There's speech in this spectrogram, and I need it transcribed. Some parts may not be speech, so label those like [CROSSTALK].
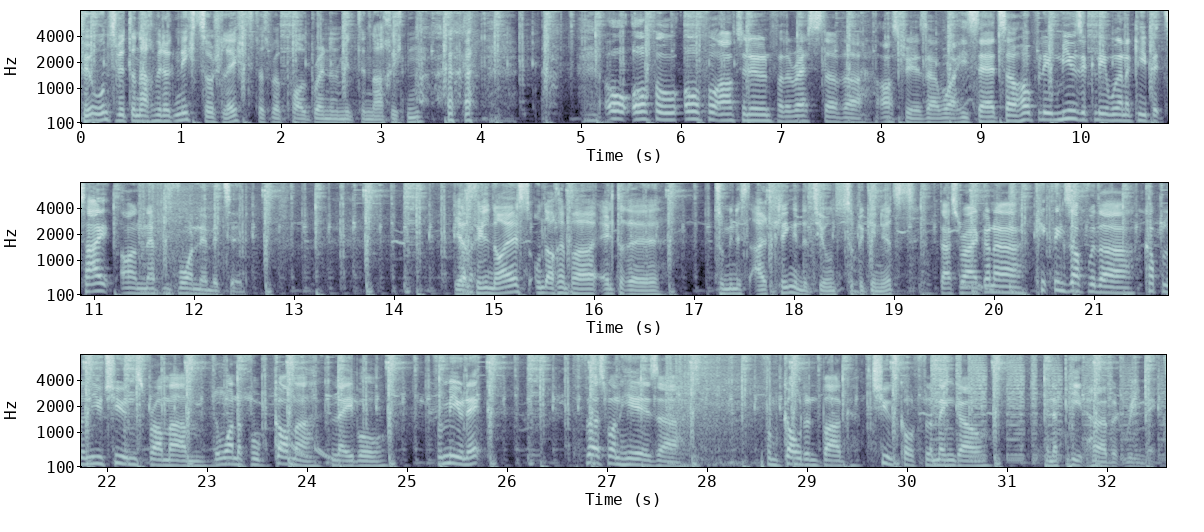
Für uns wird der Nachmittag nicht so schlecht. Das war Paul Brennan mit den Nachrichten. [LAUGHS] oh, awful, awful afternoon for the rest of uh, Austria, is what he said. So hopefully, musically, we're going to keep it tight on FM4 Unlimited. Ja, viel Neues und auch ein paar ältere, zumindest altklingende Tunes zu Beginn jetzt. That's right. Gonna kick things off with a couple of new tunes from um, the wonderful Gomma label from Munich. The first one here is uh, from Golden Bug. Tune's called Flamingo in a Pete Herbert remix.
